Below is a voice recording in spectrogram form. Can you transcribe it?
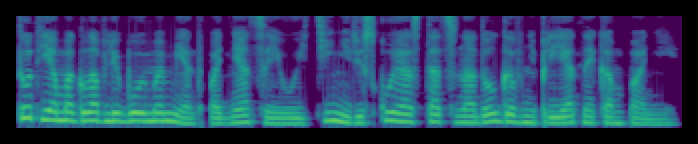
Тут я могла в любой момент подняться и уйти, не рискуя остаться надолго в неприятной компании.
